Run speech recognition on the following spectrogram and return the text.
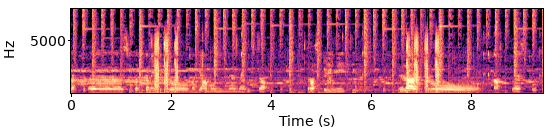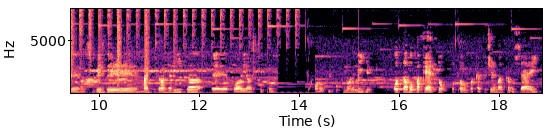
Beh, eh, simpaticamente ce lo mandiamo in, nella lista trasferimenti l'altro ah, questo che non si vende mai tutta la mia vita e poi anche con un pochino le biglie ottavo pacchetto ottavo pacchetto ce ne mancano 6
